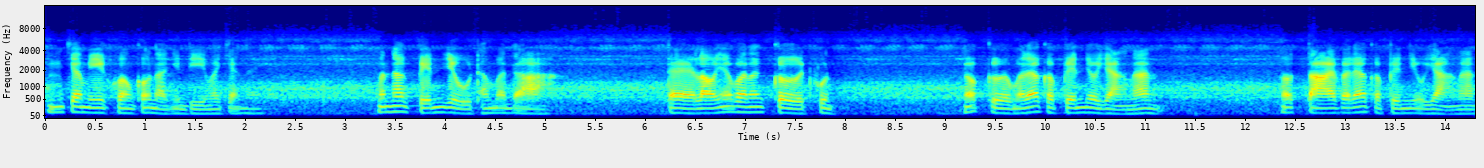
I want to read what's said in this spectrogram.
มันจะมีความกำหนัดยินดีมาจากไหน มันทั้งเป็นอยู่ธรรมดา แต่เราเนี่ยวันนั้นเกิดพุ่นแล้วเกิดมาแล้วก็เป็นอยู่อย่างนั้นเราตายไปแล้วก็เป็นอยู่อย่างนั้น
